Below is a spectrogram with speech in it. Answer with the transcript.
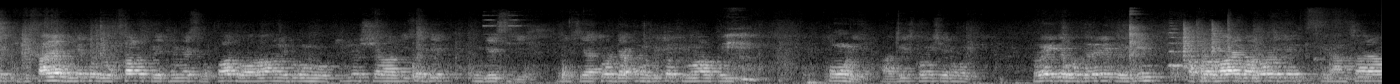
rectificarea bugetului local pe trimestrul 4 al anului 2018 și a listei de investiții. Inițiator de acum viitor primarul comunii. Aviz Comisiei Reunite. Proiect de hotărâre privind aprobarea valorii de finanțare a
